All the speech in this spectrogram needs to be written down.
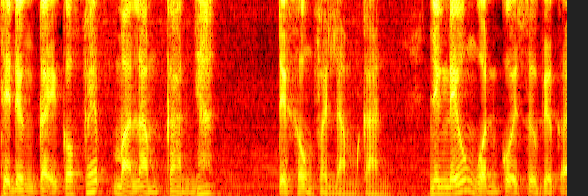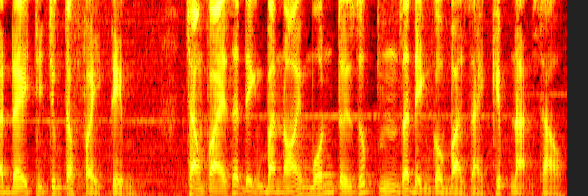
Thầy đừng cậy có phép mà làm càn nhá. Tôi không phải làm cản Nhưng nếu nguồn cội sự việc ở đây Thì chúng ta phải tìm. Chẳng phải gia đình bà nói muốn tôi giúp gia đình của bà giải kiếp nạn sao?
